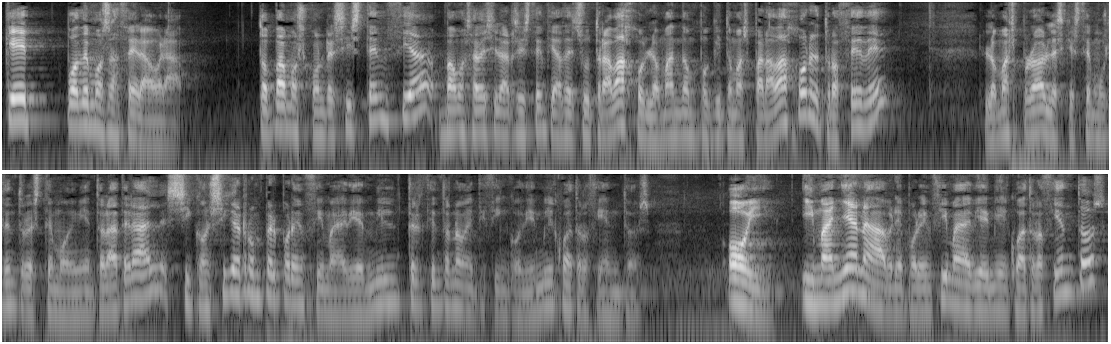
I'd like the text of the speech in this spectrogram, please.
¿qué podemos hacer ahora? Topamos con resistencia, vamos a ver si la resistencia hace su trabajo y lo manda un poquito más para abajo, retrocede. Lo más probable es que estemos dentro de este movimiento lateral. Si consigue romper por encima de 10.395, 10.400 hoy y mañana abre por encima de 10.400,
